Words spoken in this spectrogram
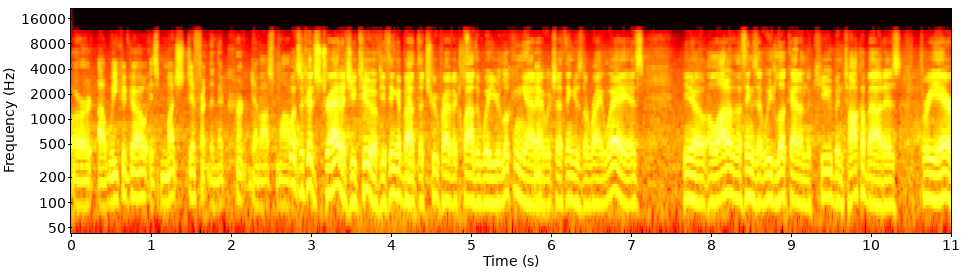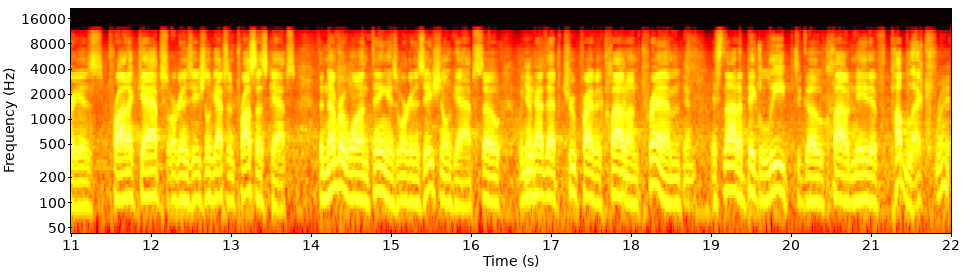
or a week ago is much different than the current DevOps model. Well, it's a good strategy too. If you think about the true private cloud, the way you're looking at Yep. it, which I think is the right way, is you know, a lot of the things that we look at on the cube and talk about is three areas, product gaps, organizational gaps, and process gaps. The number one thing is organizational gaps. So when you have that true private cloud on-prem, Yep. it's not a big leap to go cloud native public. Right.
